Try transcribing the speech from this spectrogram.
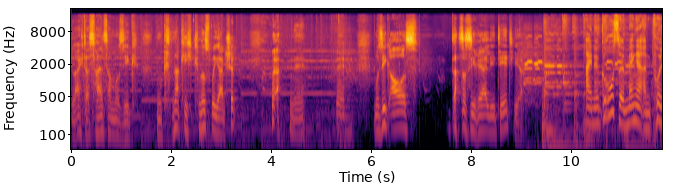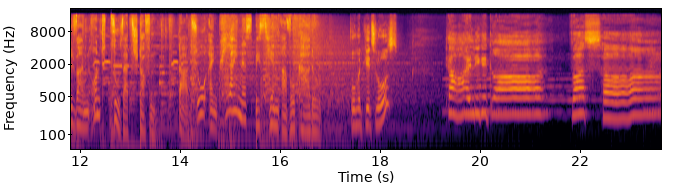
leichter Salsa-Musik, ein knackig knuspriger Chip. nee, nee. Musik aus, das ist die Realität hier. Eine große Menge an Pulvern und Zusatzstoffen. Dazu ein kleines bisschen Avocado. Womit geht's los? Der heilige Gral, Wasser.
